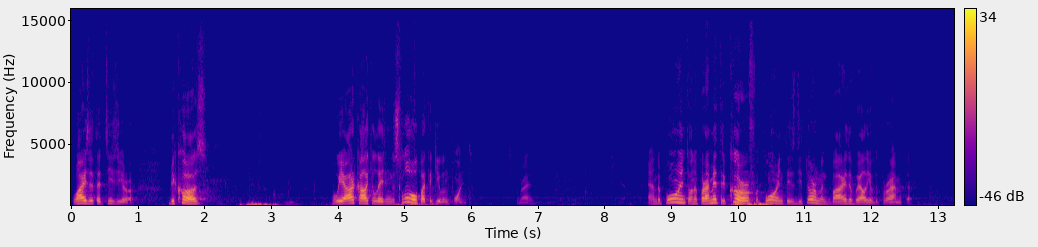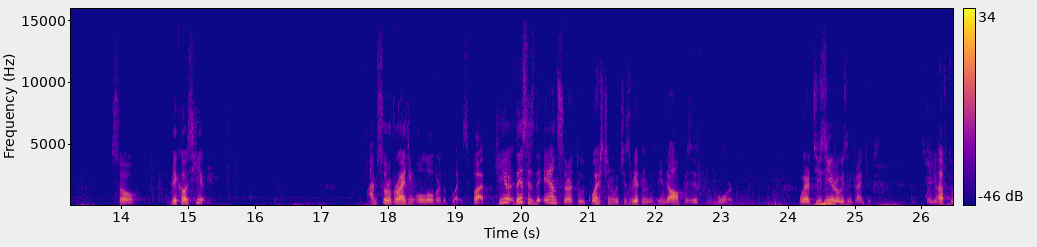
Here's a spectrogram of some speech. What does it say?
Why is it uh, at t0? Because we are calculating the slope at a given point, right? And the point on a parametric curve, a point is determined by the value of the parameter. So, because here, I'm sort of writing all over the place, but here, this is the answer to the question which is written in the opposite board, where t0 is introduced. So you have to,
